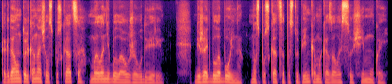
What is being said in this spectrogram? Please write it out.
Когда он только начал спускаться, Мелани была уже у двери. Бежать было больно, но спускаться по ступенькам оказалось сущей мукой.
